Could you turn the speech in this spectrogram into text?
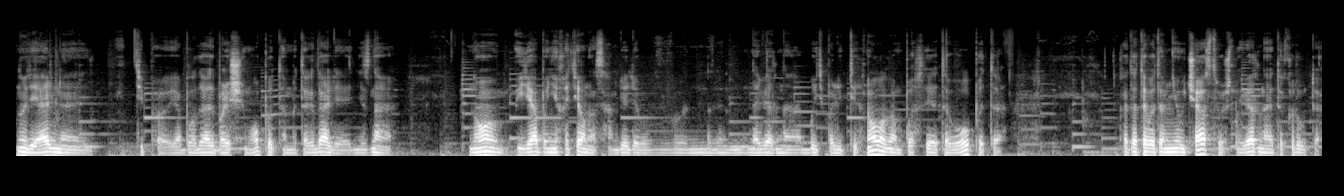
ну реально, типа, обладают большим опытом и так далее, не знаю. Но я бы не хотел, на самом деле, наверное, быть политтехнологом после этого опыта. Когда ты в этом не участвуешь, наверное, это круто.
